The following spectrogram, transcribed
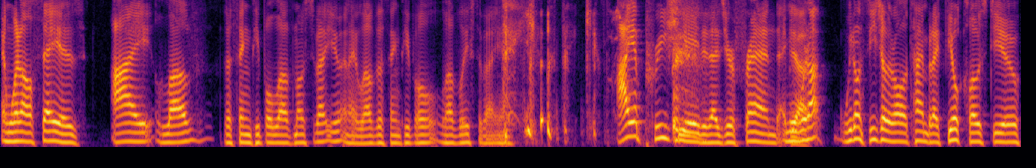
And what I'll say is, I love the thing people love most about you, and I love the thing people love least about you. Thank you. I appreciate it as your friend. I mean, Yeah. we're not, we don't see each other all the time, but I feel close to you,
